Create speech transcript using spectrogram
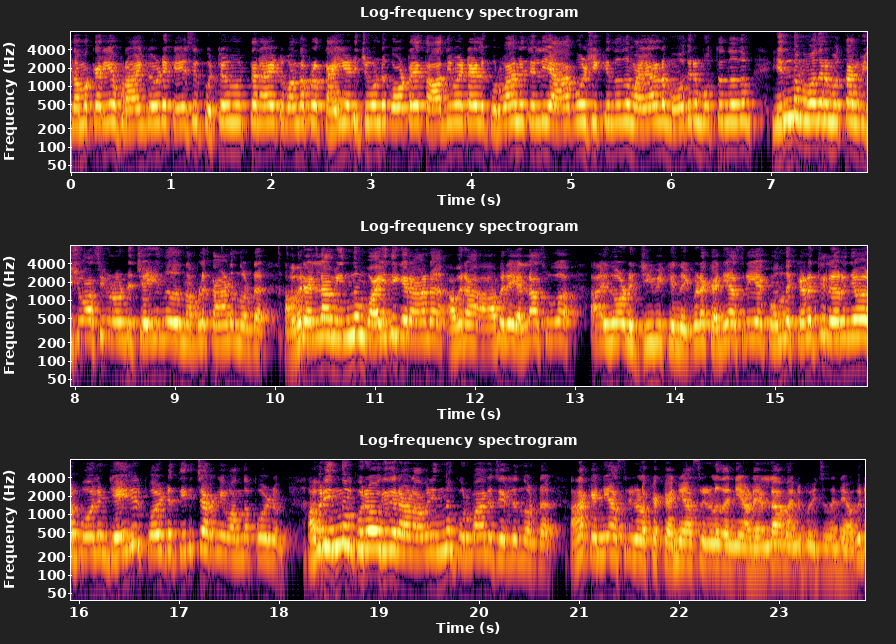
നമുക്കറിയാം ഫ്രാങ്കോയുടെ കേസിൽ കുറ്റമുക്തനായിട്ട് വന്നപ്പോൾ കൈയടിച്ചുകൊണ്ട് കോട്ടയത്ത് ആദ്യമായിട്ട് അയാൾ കുർബാന ചൊല്ലി ആഘോഷിക്കുന്നതും അയാളുടെ മോതിരം മുത്തുന്നതും ഇന്നും മോതിരം മുത്താൻ വിശ്വാസികളുണ്ട് ചെയ്യുന്നതും നമ്മൾ കാണുന്നുണ്ട്. അവരെല്ലാം ഇന്നും വൈദികരാണ്. അവർ അവർ എല്ലാ സുഖ ഇതോട് ജീവിക്കുന്നു. ഇവിടെ കന്യാസ്ത്രീയെ കൊന്ന് കിണറ്റിലെറിഞ്ഞവർ പോലും ജയിലിൽ പോയിട്ട് തിരിച്ചറങ്ങി വന്നപ്പോഴും അവരിന്നും പുരോഹിതനാണ്. അവൻ ഇന്നും കുർബാന ചെല്ലുന്നുണ്ട്. ആ കന്യാസ്ത്രീകളൊക്കെ കന്യാസ്ത്രീകൾ തന്നെയാണ്. എല്ലാം അനുഭവിച്ചു തന്നെ. അവർ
